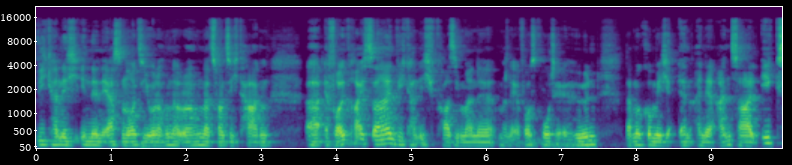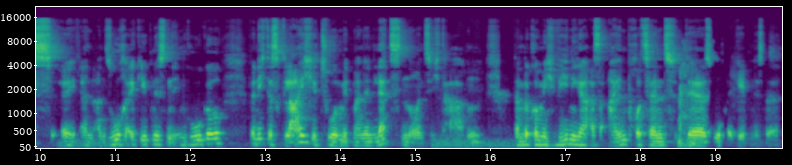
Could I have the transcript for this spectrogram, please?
wie kann ich in den ersten 90 oder 100 oder 120 Tagen äh, erfolgreich sein? Wie kann ich quasi meine, meine Erfolgsquote erhöhen? Dann bekomme ich eine Anzahl X äh, an, an Suchergebnissen in Google. Wenn ich das Gleiche tue mit meinen letzten 90 Tagen, dann bekomme ich weniger als ein Prozent der Suchergebnisse.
